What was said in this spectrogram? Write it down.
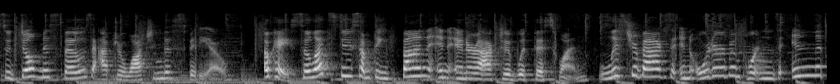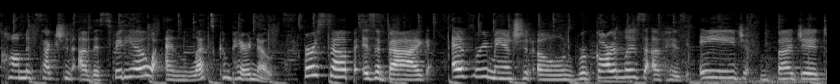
so don't miss those after watching this video. Okay, so let's do something fun and interactive with this one. List your bags in order of importance in the comment section of this video and let's compare notes. First up is a bag every man should own regardless of his age, budget,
